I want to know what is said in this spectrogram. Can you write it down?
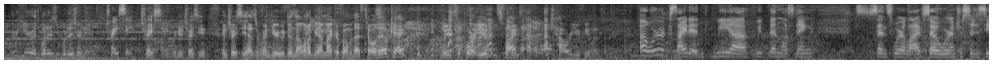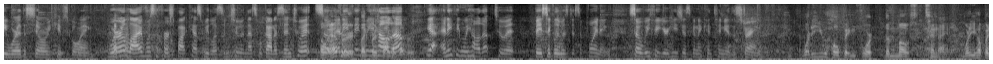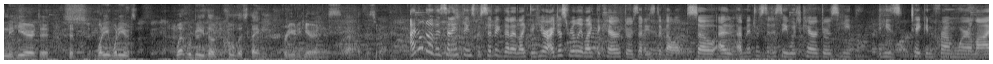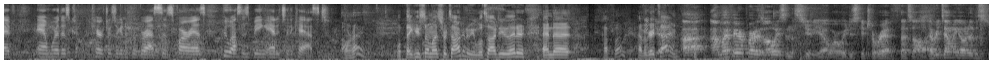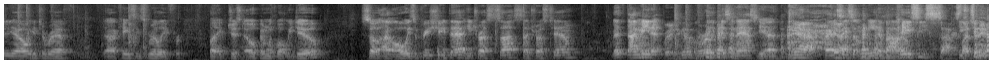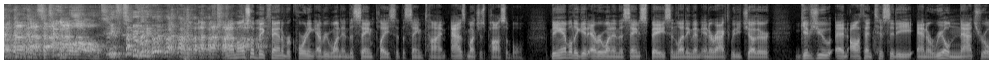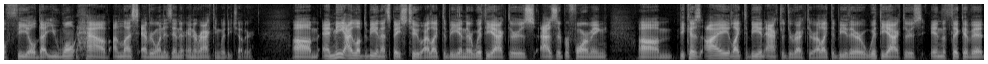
We're here with what is what is your name? Tracy. Tracy. We're here, Tracy, and Tracy has a friend here who does not want to be on microphone, but that's totally okay. We support you. It's fine. How are you feeling tonight? Oh, we're excited. We uh, we've been listening since we're alive, so we're interested to see where the story keeps going. We're alive was the first podcast we listened to, and that's what got us into it. So Oh, anything Like we held up, ever? yeah, anything we held up to it basically was disappointing. So we figure he's just going to continue the string. What are you hoping for the most tonight? What are you hoping to hear? To, to what do you what do you what would be the coolest thing for you to hear in this uh, this event? I don't know know if it's anything specific that I'd like to hear. I just really like the characters that he's developed. So I, I'm interested to see which characters he he's taken from We're Alive and where those ca- characters are going to progress as far as who else is being added to the cast. All right. Well, thank you so much for talking to me. We'll talk to you later, and uh, have fun. Have a great time. Uh, uh, my favorite part is always in the studio where we just get to riff. That's all. Every time we go into the studio, we get to riff. Uh, Casey's really fr- like just open with what we do, so I always appreciate that. He trusts us. I trust him. It, I mean, it, we're really kissing ass here. Yeah. I gotta yeah. say something mean about him. Casey sucks. He's let's too, be he's too bald. He's too. I am also a big fan of recording everyone in the same place at the same time, as much as possible. Being able to get everyone in the same space and letting them interact with each other gives you an authenticity and a real natural feel that you won't have unless everyone is in there interacting with each other. Um, and me, I love to be in that space too. I like to be in there with the actors as they're performing um, because I like to be an actor director. I like to be there with the actors in the thick of it,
